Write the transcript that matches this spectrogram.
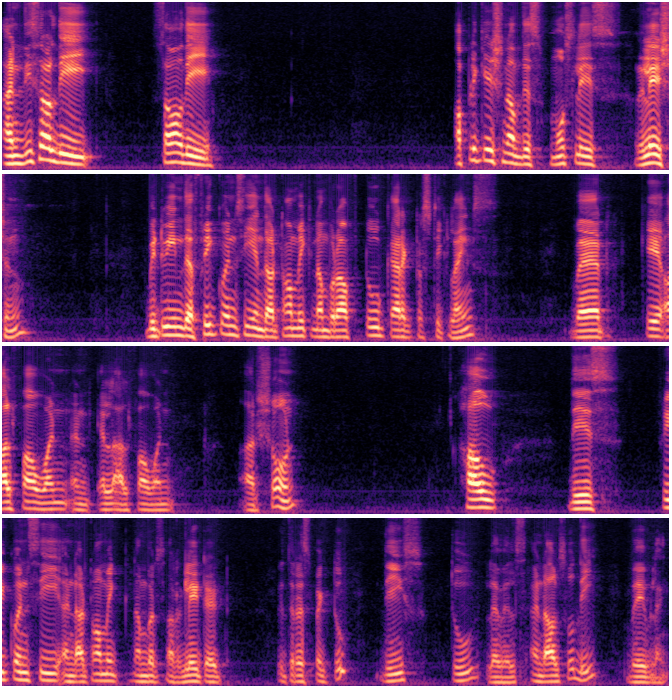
And these are the some of the application of this Moseley's relation between the frequency and the atomic number of two characteristic lines where k alpha 1 and L alpha 1 are shown, how this frequency and atomic numbers are related with respect to these two levels and also the wavelength.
